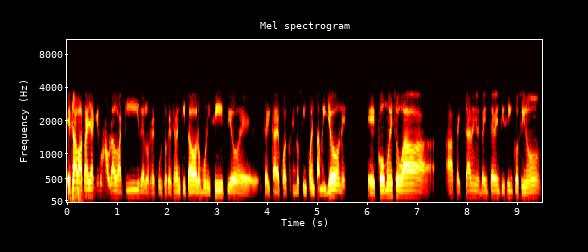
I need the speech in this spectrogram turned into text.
Esa batalla que hemos hablado aquí de los recursos que se han quitado a los municipios, eh, cerca de 450 millones, eh, cómo eso va a afectar en el 2025 si no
